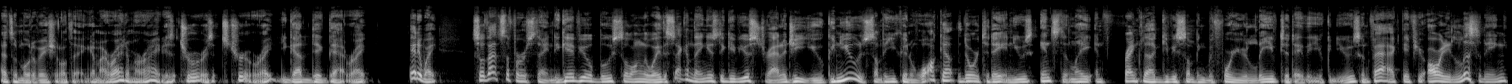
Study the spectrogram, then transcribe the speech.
That's a motivational thing. Am I right? Am I right? Is it true or is it true? Right? You got to dig that, right? Anyway, so that's the first thing to give you a boost along the way. The second thing is to give you a strategy you can use, something you can walk out the door today and use instantly. And frankly, I'll give you something before you leave today that you can use. In fact, if you're already listening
